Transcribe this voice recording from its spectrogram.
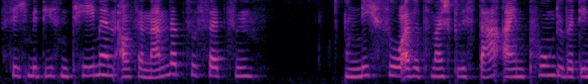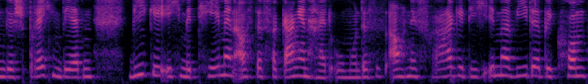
sich mit diesen Themen auseinanderzusetzen. Und nicht so, also zum Beispiel ist da ein Punkt, über den wir sprechen werden, wie gehe ich mit Themen aus der Vergangenheit um? Und das ist auch eine Frage, die ich immer wieder bekomme.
